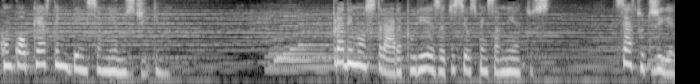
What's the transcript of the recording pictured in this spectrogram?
com qualquer tendência menos digna. Para demonstrar a pureza de seus pensamentos, certo dia,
